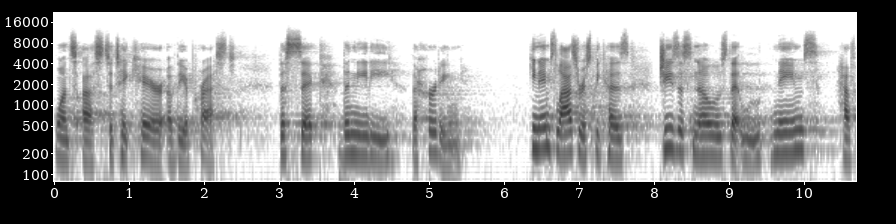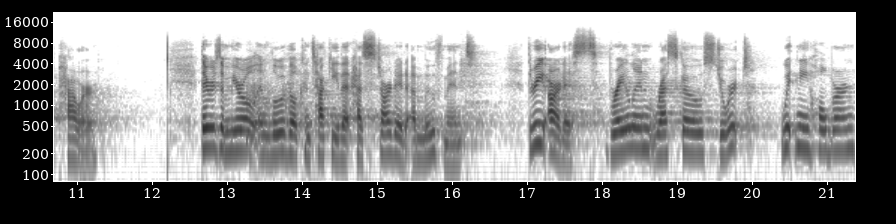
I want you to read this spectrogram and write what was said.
wants us to take care of the oppressed, the sick, the needy, the hurting. He names Lazarus because Jesus knows that names have power. There is a mural in Louisville, Kentucky that has started a movement. Three artists, Braylon Resco Stewart, Whitney Holborn,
